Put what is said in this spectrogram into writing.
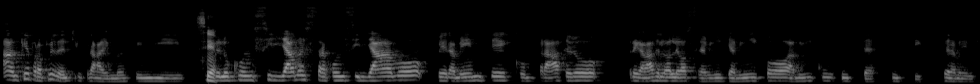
anche proprio del true crime, quindi sì. ve lo consigliamo e straconsigliamo, veramente compratelo, regalatelo alle vostre amiche, amico, amico, tutte, tutti, veramente.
